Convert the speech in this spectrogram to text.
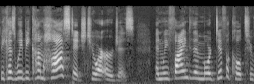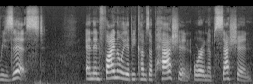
because we become hostage to our urges and we find them more difficult to resist. And then finally, it becomes a passion or an obsession,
